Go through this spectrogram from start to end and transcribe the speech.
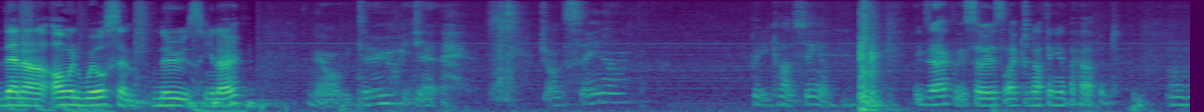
than uh, Owen Wilson news. You know. Now what we do, we get John Cena. But you can't see him. Exactly. So it's like nothing ever happened. Mm.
